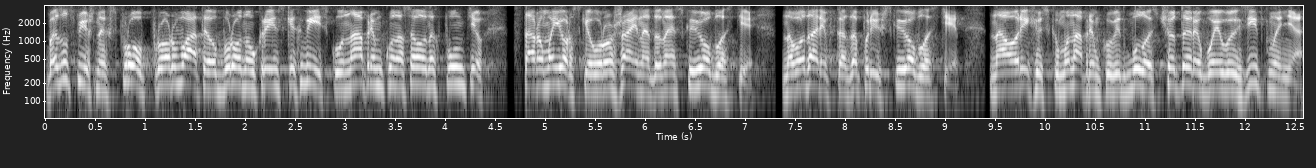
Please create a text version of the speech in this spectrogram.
безуспішних спроб прорвати оборону українських військ у напрямку населених пунктів Старомайорське урожайне Донецької області, Новодарівка Запорізької області. На Оріхівському напрямку відбулось 4 бойових зіткнення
